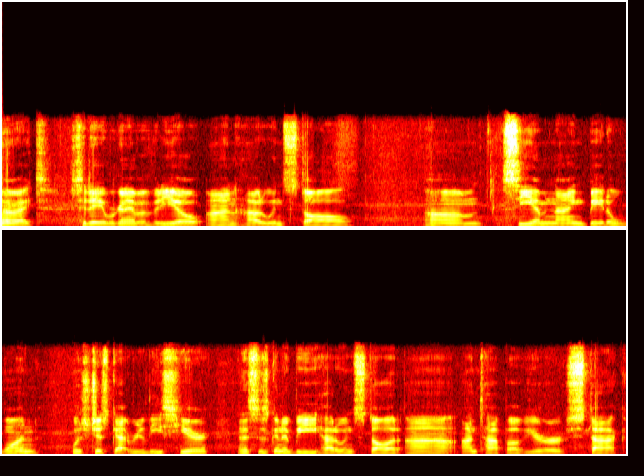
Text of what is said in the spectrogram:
Alright, today we're going to have a video on how to install um, CM9 Beta 1 which just got released here and this is going to be how to install it uh, on top of your stock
